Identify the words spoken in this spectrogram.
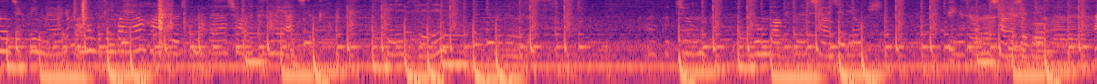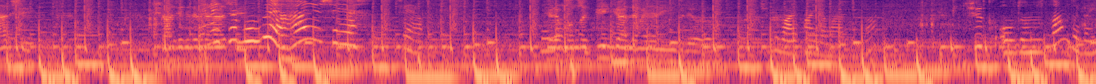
ne olacak bilmiyorum ama bugün bayağı harcıyoruz. Mesela şu anda klimayı açtık. Serin serin kalıyoruz. Aykut'cum boombox'ı şarj ediyor. Bilgisayarlar, Şarj ediyor. her şey. Şarj edilebilen her şey. buldu ya her şeye şey yapsın. Telefonda güncellemeleri indiriyorum. Çünkü Wi-Fi de var burada. Türk olduğumuzdan dolayı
